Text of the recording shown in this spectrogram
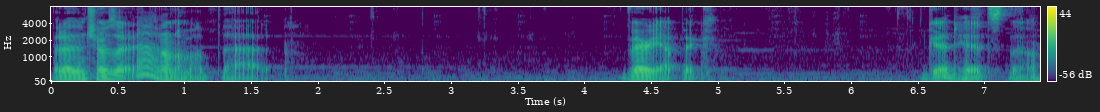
Better than Charizard? I don't know about that. Very epic. Good hits, though.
